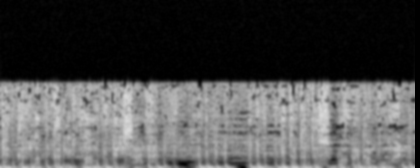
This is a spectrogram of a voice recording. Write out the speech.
Ada kerlap-kerlip lampu dari sana. Itu tentu sebuah perkampungan.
